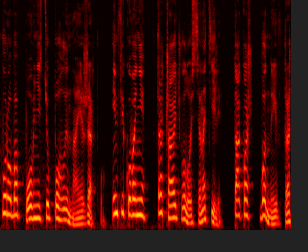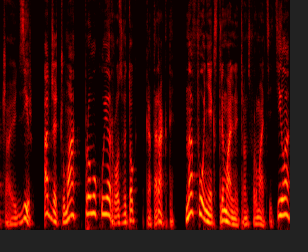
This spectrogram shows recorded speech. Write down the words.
хвороба повністю поглинає жертву. Інфіковані втрачають волосся на тілі. Також вони втрачають зір, адже чума провокує розвиток катаракти. На фоні екстремальної трансформації тіла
